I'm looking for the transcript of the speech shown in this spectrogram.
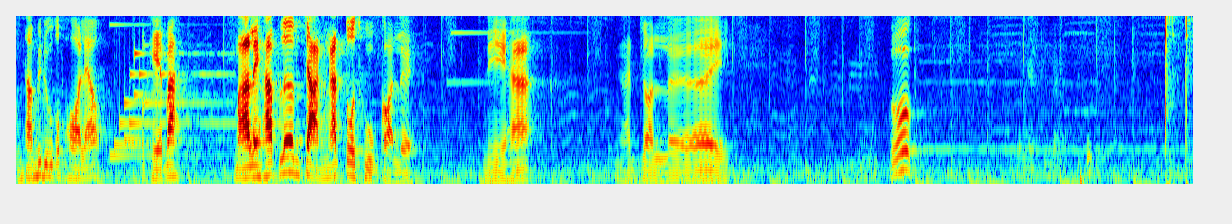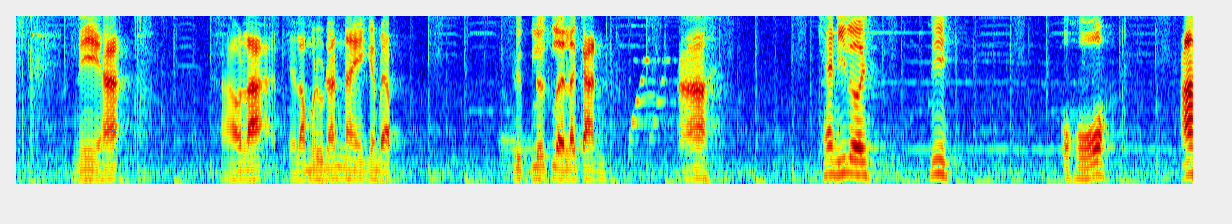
ผมทำให้ดูก็พอแล้ว โอเคปะมาเลยครับเริ่มจากงัดตัวถูกก่อนเลย นี่ฮะ งัดก่อนเลยปุ๊บนี่ฮะ เอาละเดี๋ยวเรามาดูด้านในกันแบบลึกๆเลยล้วกัน อ่า แค่นี้เลย นี่ โอ้โห อะ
